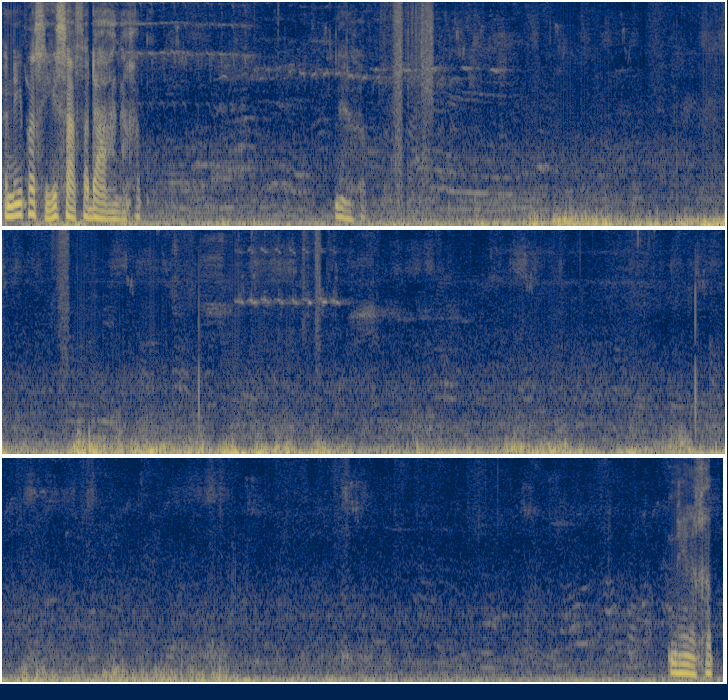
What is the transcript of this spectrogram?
อันนี้พระศรีศาสดานะครับเนี่ยครับ นี่นะครับ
